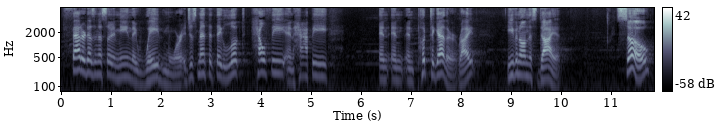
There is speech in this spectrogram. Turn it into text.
Fatter doesn't necessarily mean they weighed more, it just meant that they looked healthy and happy and, and, and put together, right? Even on this diet. So,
